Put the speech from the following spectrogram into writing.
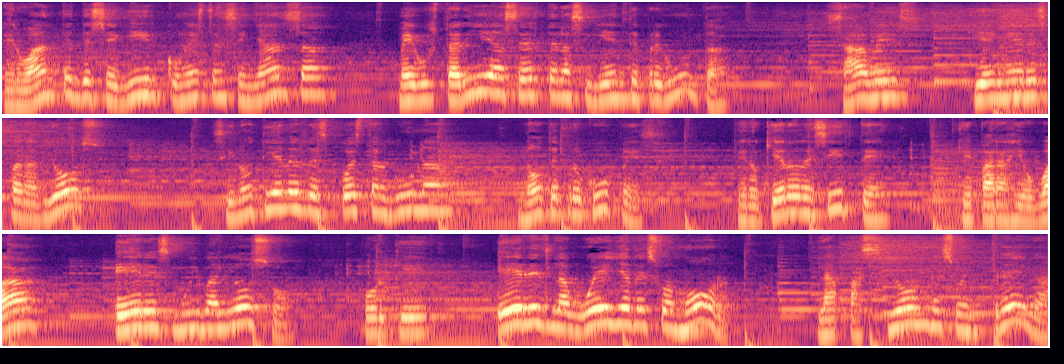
Pero antes de seguir con esta enseñanza, me gustaría hacerte la siguiente pregunta. ¿Sabes quién eres para Dios? Si no tienes respuesta alguna, no te preocupes, pero quiero decirte que para Jehová eres muy valioso, porque eres la huella de su amor, la pasión de su entrega,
